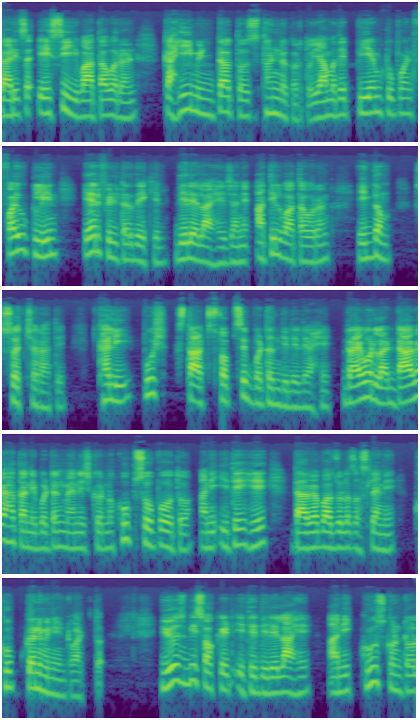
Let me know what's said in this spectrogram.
गाडीचं ए सी वातावरण काही मिनिटातच थंड करतो. यामध्ये P M two point five clean air filter देखील दिलेला आहे ज्याने आतील वातावरण एकदम स्वच्छ राहते. खाली पुश स्टार्ट स्टॉपचे बटन दिलेले आहे. ड्रायव्हरला डाव्या हाताने बटन मॅनेज करणं खूप सोपं होतं आणि इथे हे डाव्या बाजूलाच असल्याने खूप कन्व्हिनियंट वाटतं. यू एस बी सॉकेट इथे दिलेला आहे आणि क्रूज कंट्रोल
